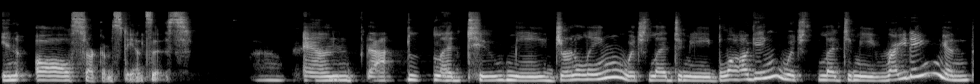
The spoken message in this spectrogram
in all circumstances. Wow. And that led to me journaling, which led to me blogging, which led to me writing. And,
